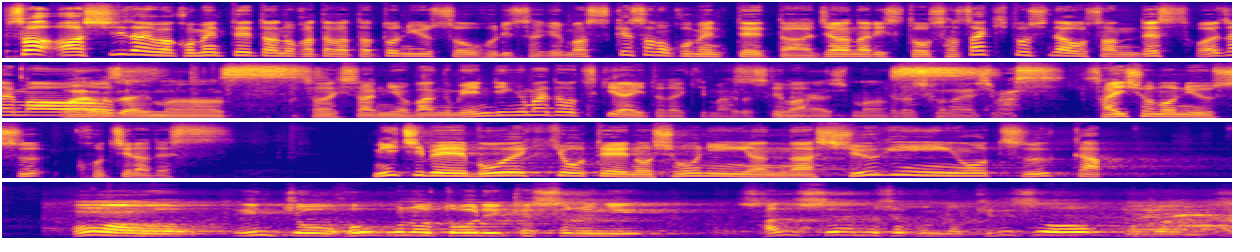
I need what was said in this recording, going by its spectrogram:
さあ、7時台はコメンテーターの方々とニュースを掘り下げます。今朝のコメンテーター、ジャーナリスト、佐々木俊直さんです。おはようございます。おはようございます。佐々木さんには番組エンディングまでお付き合いいただきます。よろしくお願いします。よろしくお願いします。最初のニュース、こちらです。日米貿易協定の承認案が衆議院を通過。本案を委員長報告のとおり決するに賛成無職の起立を求めます。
